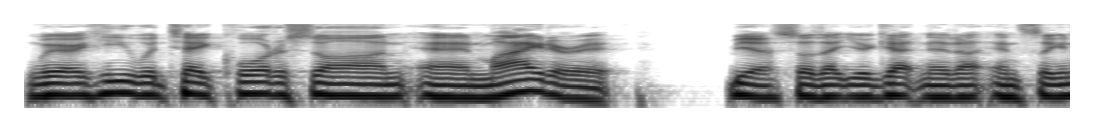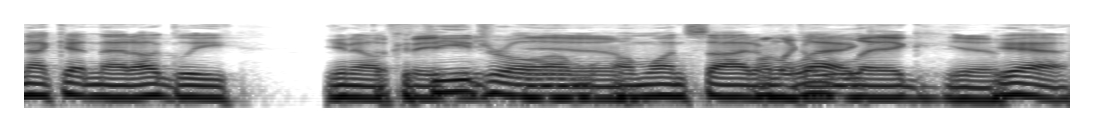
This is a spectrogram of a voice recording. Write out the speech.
where he would take quarter sawn and miter it Yeah. so that you're getting it, uh, and so you're not getting that ugly, you know, The cathedral on, yeah. on one side of On a like leg. a leg. Yeah. Yeah.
